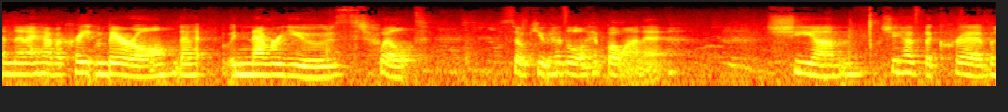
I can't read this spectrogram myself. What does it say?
and then I have a crate and barrel that I never used quilt. So cute, has a little hippo on it. She um she has the crib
